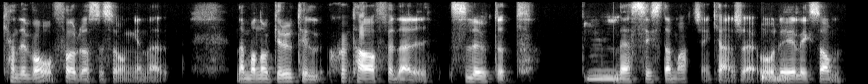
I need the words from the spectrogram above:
kan det vara förra säsongen när, när man åker ut till Getafe där i slutet, mm. näst sista matchen kanske och det är liksom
